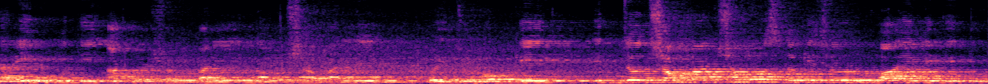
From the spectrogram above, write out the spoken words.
নারীর প্রতি আকর্ষণ বাড়িয়ে লালসা বাড়িয়ে, ওই যুবককে ইজ্জত, সম্মান, সমস্ত কিছুর ভয় ভীতি দূর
